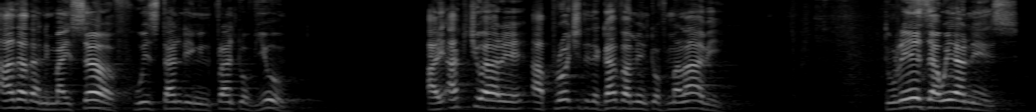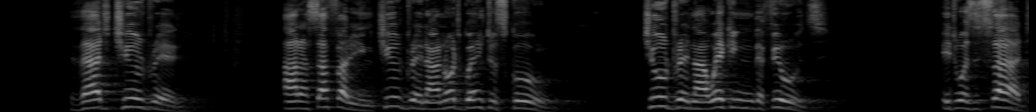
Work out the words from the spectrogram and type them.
other than myself who is standing in front of you. I actually approached the government of Malawi to raise awareness that children are suffering. Children are not going to school. Children are working in the fields. It was sad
